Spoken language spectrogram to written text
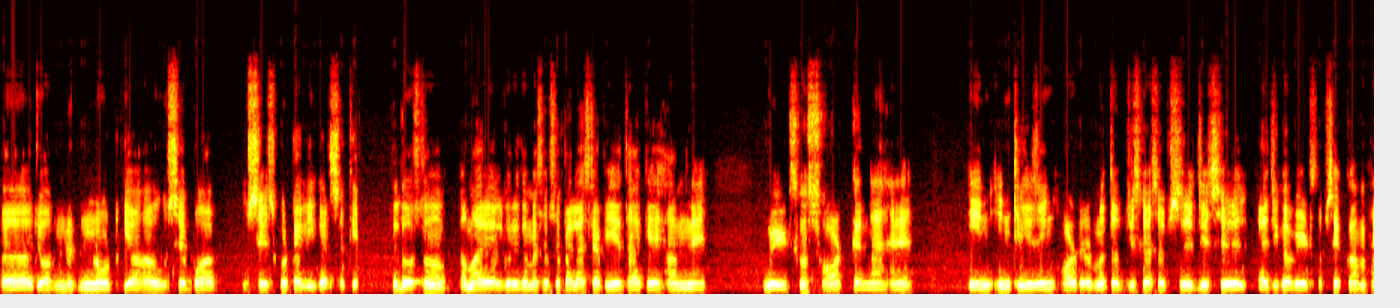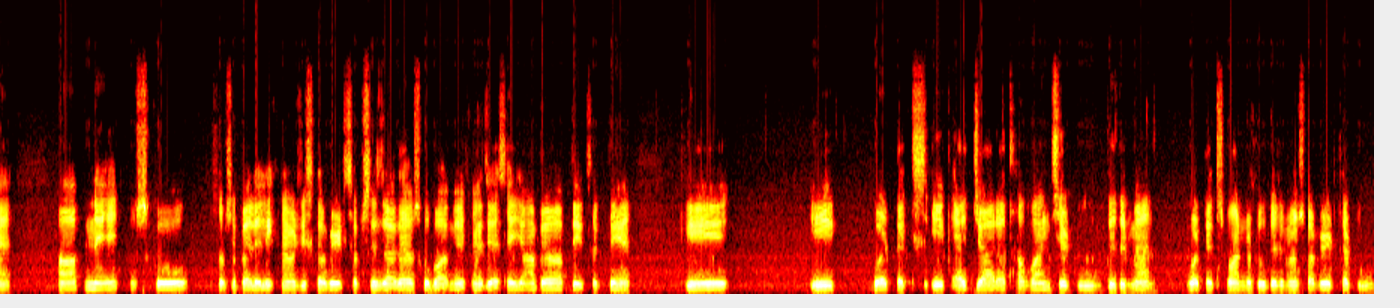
जो आपने नोट किया है, उससे बाद, उससे इसको टैली कर सकें। तो दोस्तों, हमारे एल्गोरिदम में सबसे पहला स्टेप ये था कि हमने वेट्स को शॉर्ट करना है इन इंक्रीजिंग ऑर्डर मतलब जिसका सबसे, जिस एज का वेट सबसे कम है, आपने उसको सबसे पहले लिखना है और जिसका वेट सबसे ज़्यादा है, उसको बाद में लिखना है। जैसे यहाँ पे आप देख सकते हैं कि एक वर्टेक्स एक एज जा रहा था वन से टू के दरमियान वर्टेक्स वन और टू के दरमियान उसका वेट था टू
